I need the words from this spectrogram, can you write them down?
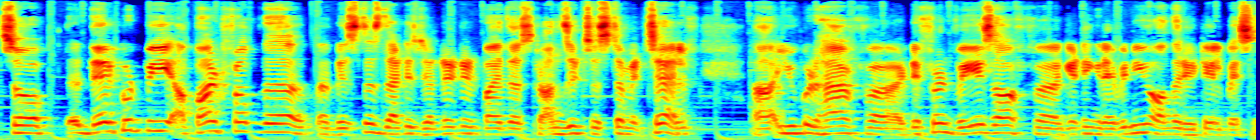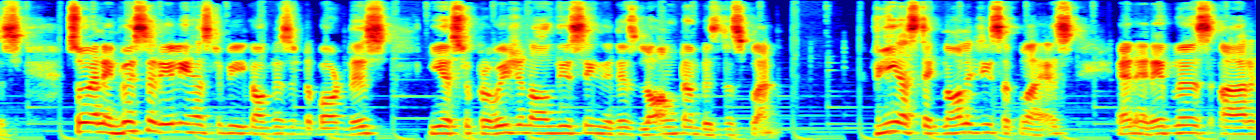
So there could be, apart from the uh, business that is generated by the transit system itself, uh, you could have uh, different ways of uh, getting revenue on the retail basis. So an investor really has to be cognizant about this. He has to provision all these things in his long-term business plan. We as technology suppliers and enablers are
